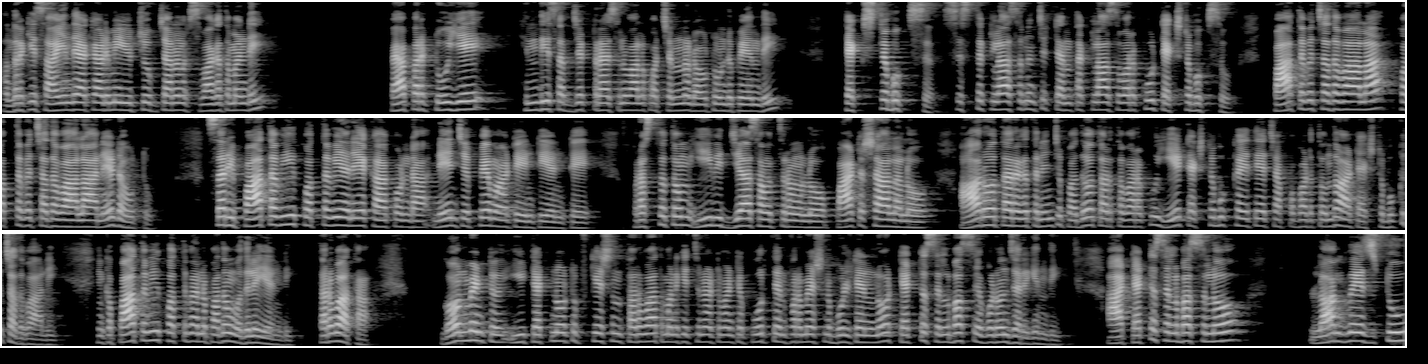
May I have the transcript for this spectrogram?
అందరికీ సాయిందే academy YouTube ఛానల్కి స్వాగతం అండి paper two A Hindi subject రాసిన వాళ్ళకు ఒక చిన్న డౌట్ ఉండిపోయింది. టెక్స్ట్ బుక్స్ సిక్స్త్ క్లాస్ నుంచి టెన్త్ క్లాస్ వరకు టెక్స్ట్ బుక్స్ పాతవి చదవాలా కొత్తవి చదవాలా అనే డౌట్. సరే పాతవి కొత్తవి అనే కాకుండా నేను చెప్పే మాట ఏంటి అంటే ప్రస్తుతం ఈ విద్యా సంవత్సరంలో పాఠశాలలో ఆరో తరగతి నుంచి పదో తరగతి వరకు ఏ టెక్స్ట్ బుక్ అయితే చెప్పబడుతుందో ఆ టెక్స్ట్ బుక్ చదవాలి. ఇంకా పాతవి కొత్తవి అన్న పదం వదిలేయండి. తర్వాత గవర్నమెంట్ ఈ టెట్ నోటిఫికేషన్ తర్వాత మనకి ఇచ్చినటువంటి పూర్తి ఇన్ఫర్మేషన్ బులెటిన్లో టెట్ సిలబస్ ఇవ్వడం జరిగింది. ఆ టెట్ సిలబస్లో లాంగ్వేజ్ టూ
